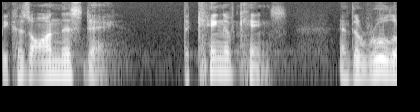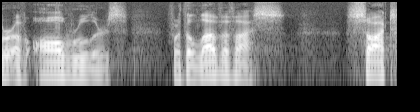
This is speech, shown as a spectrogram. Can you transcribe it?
Because on this day, the King of kings and the ruler of all rulers, for the love of us, sought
